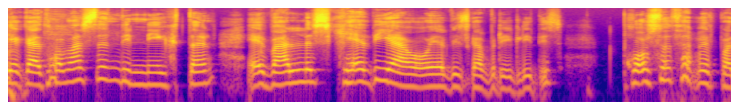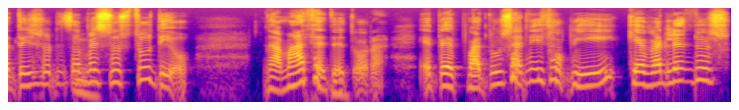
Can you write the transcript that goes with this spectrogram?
και καθόμαστε τη νύχτα έβαλε σχέδια ο Εύης Γαβριλίδης πώς θα, θα περπατήσουν mm. μέσα στο στούντιο να μάθετε τώρα ε, περπατούσαν οι ηθοποιοί και έβαλαν τους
